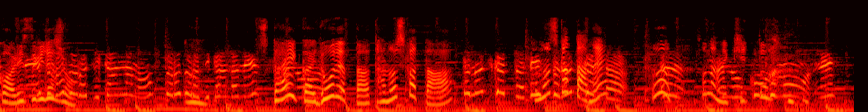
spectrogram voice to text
高ありすぎでしょ。そろそろ時間なの？そろそろ時間だね。第1回どうだった？楽しかった楽しかったね。うん。そうだねきっと。今後もね、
